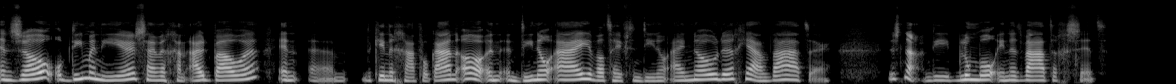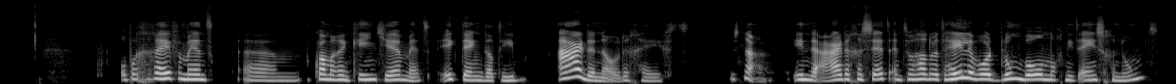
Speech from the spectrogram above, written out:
En zo op die manier zijn we gaan uitbouwen. En um, de kinderen gaven ook aan, oh, een, een dino-ei. Wat heeft een dino-ei nodig? Ja, water. Dus nou, die bloembol in het water gezet. Op een gegeven moment um, kwam er een kindje met, ik denk dat hij aarde nodig heeft. Dus nou, in de aarde gezet. En toen hadden we het hele woord bloembol nog niet eens genoemd.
